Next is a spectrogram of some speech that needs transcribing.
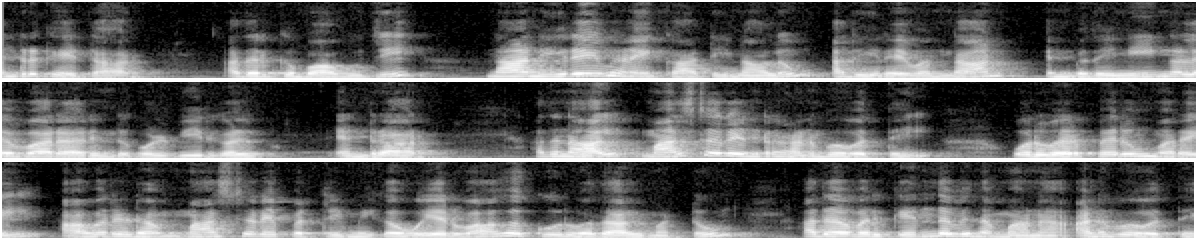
என்று கேட்டார். அதற்கு பாபுஜி நான் இறைவனை காட்டினாலும் அது இறைவன்தான் என்பதை நீங்கள் எவ்வாறு அறிந்து கொள்வீர்கள்? என்றார். அதனால் மாஸ்டர் என்ற அனுபவத்தை ஒருவர் பெறும் வரை அவரிடம் மாஸ்டரை பற்றி மிக உயர்வாக கூறுவதால் மட்டும் அது அவருக்கு எந்த விதமான அனுபவத்தை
